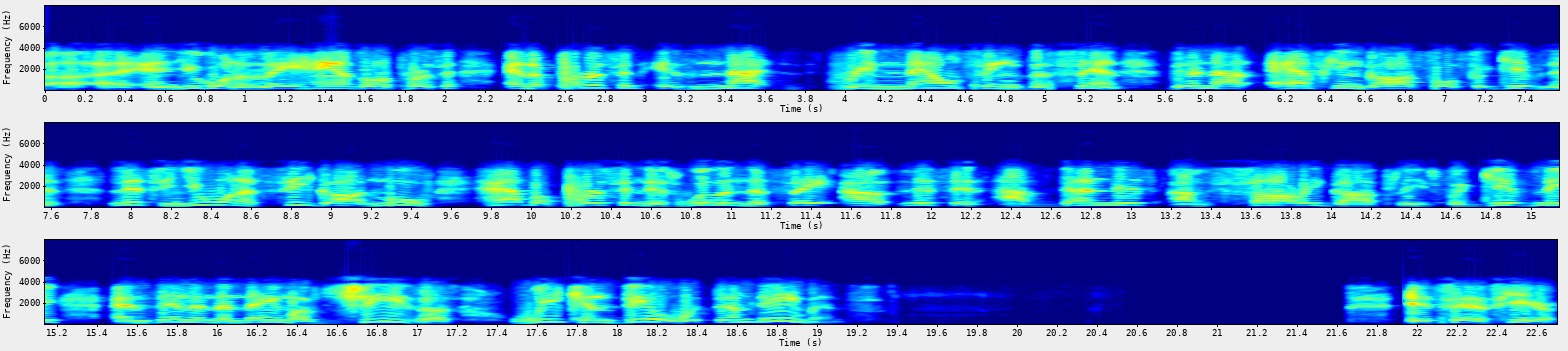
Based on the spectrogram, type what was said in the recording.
uh, and you're going to lay hands on a person, and the person is not renouncing the sin. They're not asking God for forgiveness. Listen, you want to see God move. Have a person that's willing to say, "Listen, I've done this. I'm sorry. God, please forgive me." And then, in the name of Jesus, we can deal with them demons. It says here,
